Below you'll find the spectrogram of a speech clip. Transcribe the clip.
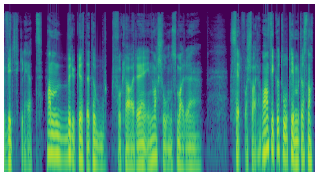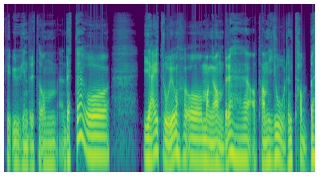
virkelighet. Han bruker dette til å bortforklare invasjonen som bare selvforsvar. Og han fikk jo to timer til å snakke uhindret om dette, og jeg tror jo, og mange andre, at han gjorde en tabbe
